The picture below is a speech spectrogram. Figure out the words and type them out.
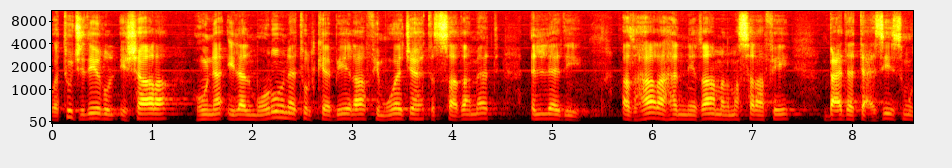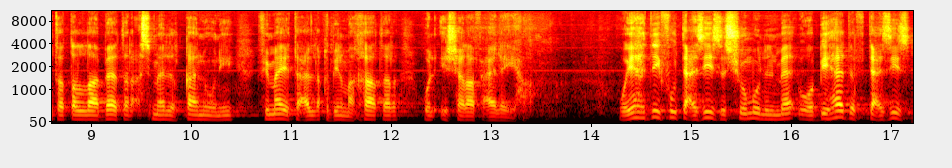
وتجدر الإشارة هنا إلى المرونة الكبيرة في مواجهة الصدمات الذي أظهرها النظام المصرفي بعد تعزيز متطلبات الرأسمال القانوني فيما يتعلق بالمخاطر والإشراف عليها. ويهدف تعزيز الشمول المالي وبهدف تعزيز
